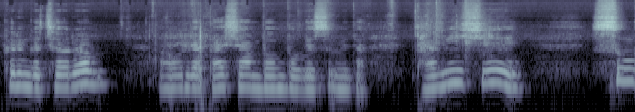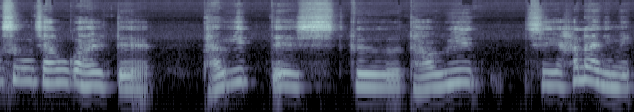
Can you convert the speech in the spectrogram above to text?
그런 것처럼 아, 우리가 다시 한번 보겠습니다. 다윗이 승승장구할 때 다윗 때그 다윗이 하나님이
